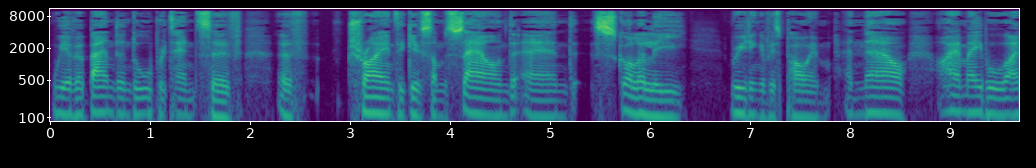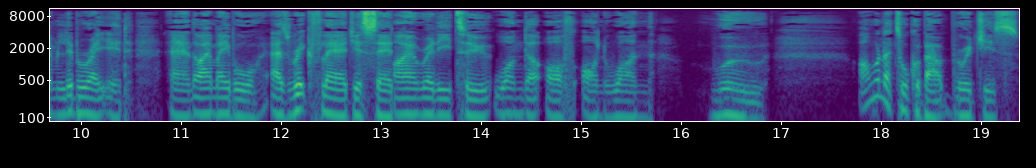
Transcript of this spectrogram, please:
We have abandoned all pretense of of trying to give some sound and scholarly reading of his poem. And now I am able, I am liberated, and I am able, as Ric Flair just said, I am ready to wander off on one. Woo. I want to talk about bridges.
